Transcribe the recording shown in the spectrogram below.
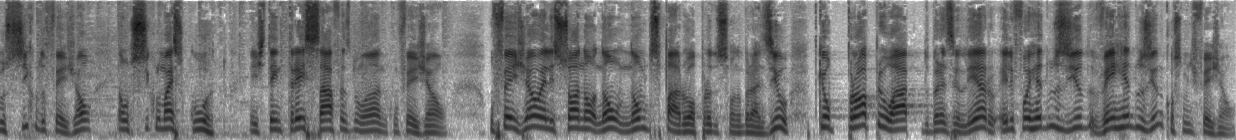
O ciclo do feijão é um ciclo mais curto. A gente tem três safras no ano com feijão. O feijão ele só não, não, não disparou a produção no Brasil porque o próprio hábito brasileiro ele foi reduzido, vem reduzindo o consumo de feijão.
